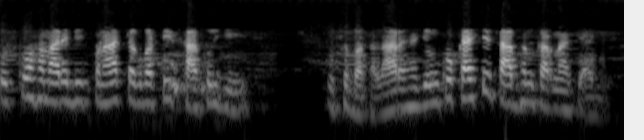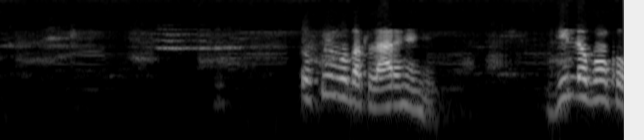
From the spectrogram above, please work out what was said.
उसको हमारे विश्वनाथ चक्रवर्ती ठाकुर जी उसे बतला रहे हैं जो उनको कैसे साधन करना चाहिए। उसमें वो बतला रहे हैं, जिन लोगों को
